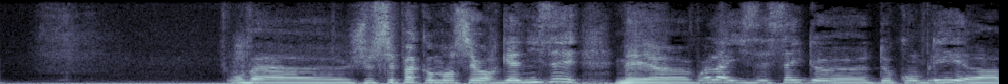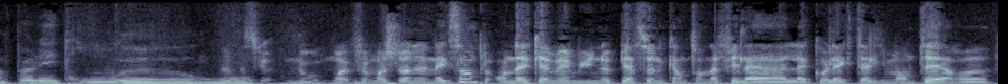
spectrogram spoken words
on va, je sais pas comment c'est organisé, mais euh, voilà, ils essayent de, de combler un peu les trous. euh, où Non, on- Parce que nous, moi, je donne un exemple. On a quand même eu une personne quand on a fait la, la collecte alimentaire euh,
